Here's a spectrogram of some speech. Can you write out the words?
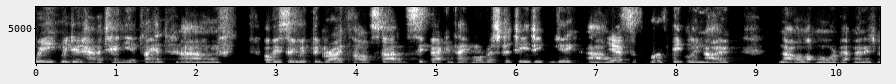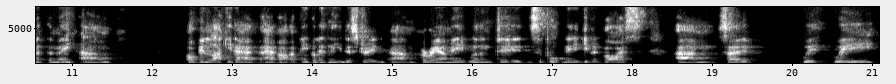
we we do have a ten year plan. Um, obviously, with the growth, I've started to sit back and take more of a strategic view um, Yeah. with support of people who know know a lot more about management than me. Um, I've been lucky to have have other people in the industry um, around me willing to support me, give advice. Um, so we we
